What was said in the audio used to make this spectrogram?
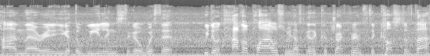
pan there in and you get the wheelings to go with it. We don't have a plow, so we have to get a contractor in for the cost of that.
